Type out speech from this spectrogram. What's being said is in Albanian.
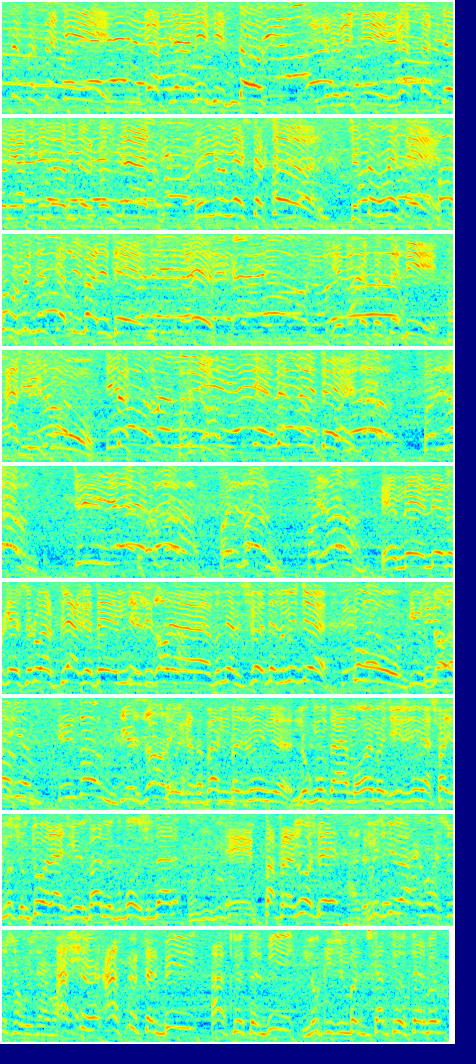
Të përshëndeti nga planeti Tokë, ju që na ndiqni nga stacioni hapsinor ndërkombëtar dhe ju jashtëtokësorë, që këto momente po përpiqeni të kapni valët e në herë. Jemi të stërpëstreti, aty ku të çmëndurit që vetë vete. Partizan! Ti je Partizan! Partizan! Partizan! Ende, ende nuk i shëruan plagët e ende si se fundi të shkojë dashmi që ku Tirzoni, Tirzoni, Tirzoni. Ui, kësa pa në dashmi që nuk mund ta mohoj më që ishte një nga shfaqjet më të shëmtuara që kemi parë në futbollin shqiptar. E papranueshme, me gjitha. As në as në Serbi, as në Serbi nuk kishin bërë diçka të tillë serbët.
